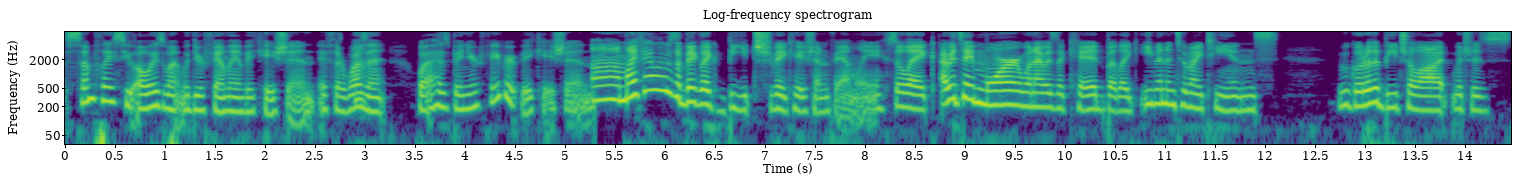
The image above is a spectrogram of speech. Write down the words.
some place you always went with your family on vacation? If there wasn't, what has been your favorite vacation? Uh, my family was a big like beach vacation family. So like I would say more when I was a kid, but like even into my teens, we would go to the beach a lot, which is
